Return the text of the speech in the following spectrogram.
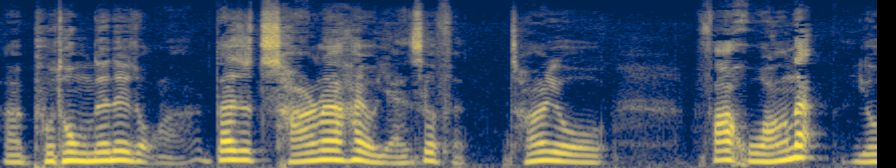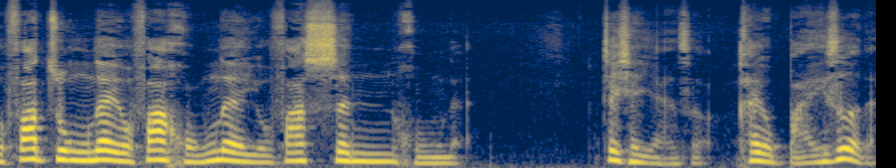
啊普通的那种了，但是肠呢还有颜色分，肠有发黄的，有发棕的，有发红的，有发深红的。这些颜色还有白色的，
